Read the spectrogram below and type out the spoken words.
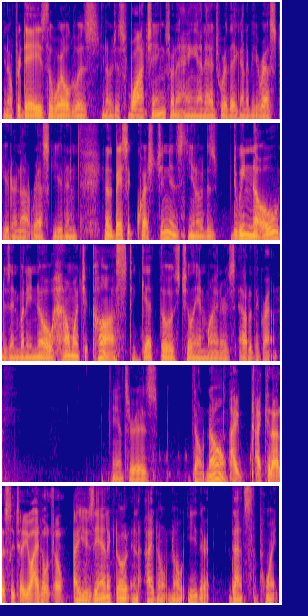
you know, for days the world was you know just watching, sort of hanging on edge, were they going to be rescued or not rescued? And you know, the basic question is, you know, does do we know? Does anybody know how much it costs to get those Chilean miners out of the ground? The answer is don't know. I, I can honestly tell you I don't know. I use the anecdote and I don't know either. That's the point.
